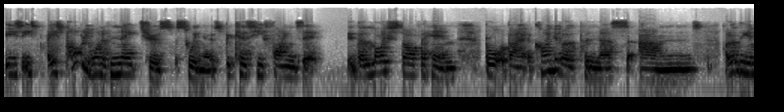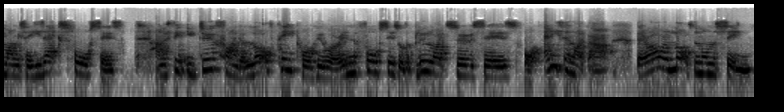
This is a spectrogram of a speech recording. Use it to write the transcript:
he's, he's he's probably one of nature's swingers because he finds it the lifestyle for him brought about a kind of openness and I don't think you mind me saying he's ex-forces. And I think you do find a lot of people who are in the forces or the blue light services or anything like that there are a lot of them on the scene.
